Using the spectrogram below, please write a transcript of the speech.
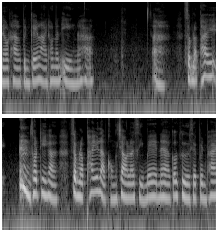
แนวทางเป็นไกด์ไลน์เท่านั้นเองนะคะอ่าสำหรับไพ่โทษทีค่ะสำหรับไพ่หลักของชาวราศีเมษนะคะก็คือจะเป็นไพ่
